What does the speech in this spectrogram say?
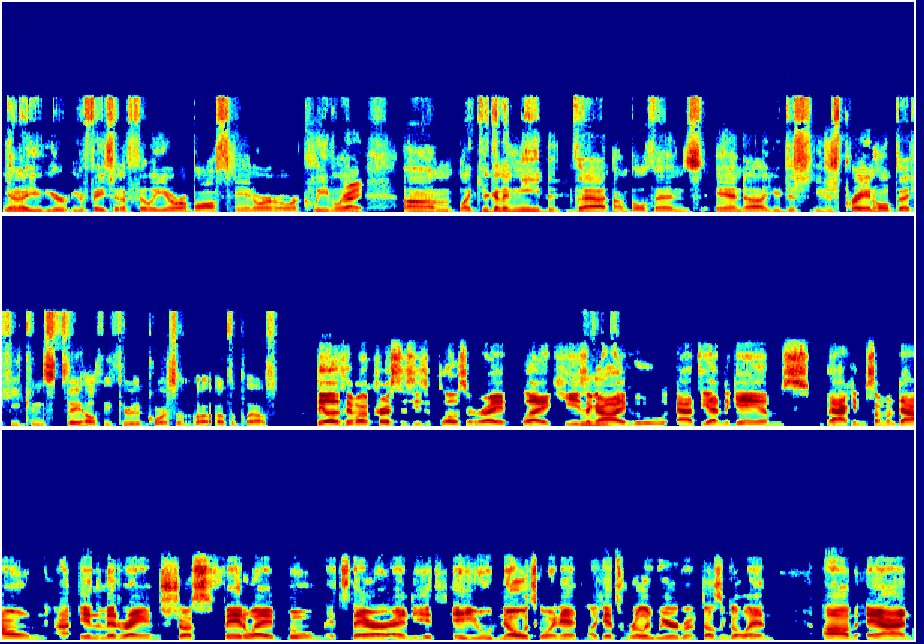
you know you, you're you're facing a Philly or a Boston or or a Cleveland. Right. Um, like you're going to need that on both ends, and uh, you just you just pray and hope that he can stay healthy through the course of uh, of the playoffs. the other thing about Khris is he's a closer, right? Like he's a Mhm. guy who, at the end of games, backing someone down uh, in the mid range, just fade away, boom, it's there, and it's it, you know it's going in. Like it's really weird when it doesn't go in. Um, and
